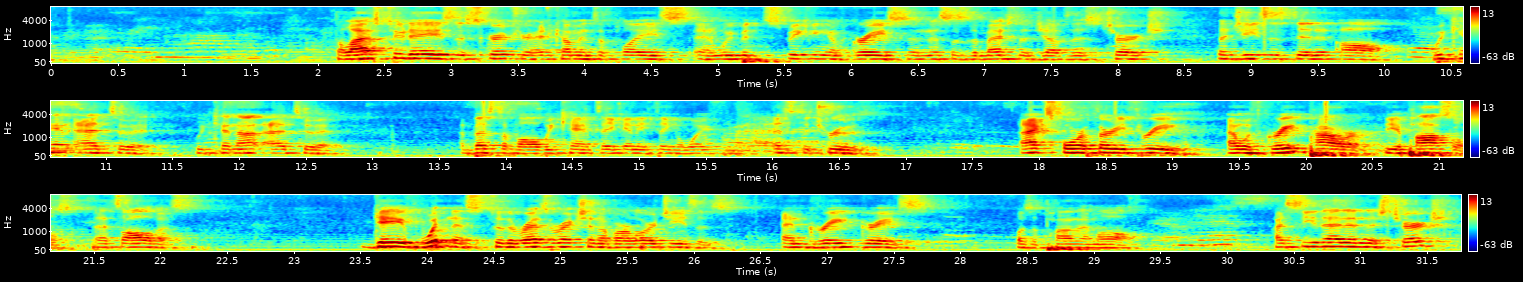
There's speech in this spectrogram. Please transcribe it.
The last two days, the scripture had come into place, and we've been speaking of grace, and this is the message of this church that Jesus did it all. We can't add to it. We cannot add to it. And best of all, we can't take anything away from it. It's the truth. Acts 4:33, and with great power the apostles, that's all of us, gave witness to the resurrection of our Lord Jesus, and great grace was upon them all. I see that in this church,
